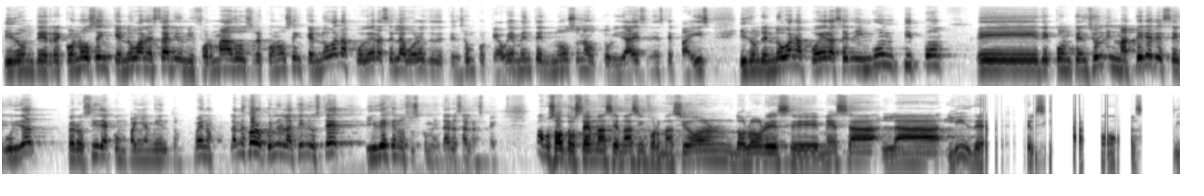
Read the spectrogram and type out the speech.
y donde reconocen que no van a estar ni uniformados, reconocen que no van a poder hacer labores de detención porque obviamente no son autoridades en este país y donde no van a poder hacer ningún tipo eh, de contención en materia de seguridad, pero sí de acompañamiento. Bueno, la mejor opinión la tiene usted y déjenos sus comentarios al respecto. Vamos a otros temas y más información. Dolores eh, Mesa, la líder del sistema de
